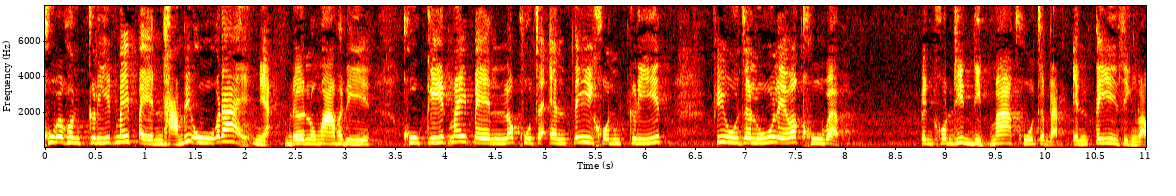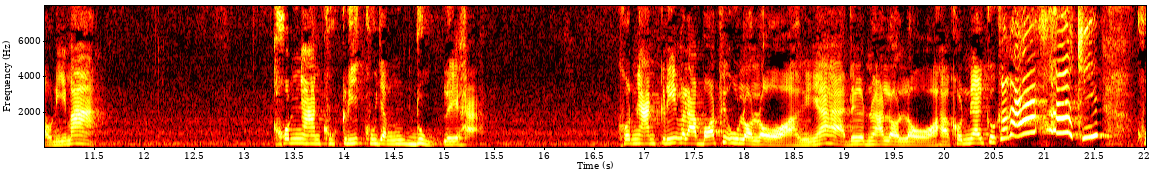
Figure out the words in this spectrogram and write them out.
ครูเป็นคนกรีดไม่เป็นถามพี่อูก็ได้เนี่ยเดินลงมาพอดีครูกรีดไม่เป็นแล้วครูจะแอนตี้คนกรีดพี่อูจะรู้เลยว่าครูแบบ เป็นคนที่ดิบมากครูจะแบบแอนตี้สิ่งเหล่านี้มาก คนงานครูกรีดครูยังดุเลยค่ะ คนงานกรีดเวลาบอสพี่อูหล่อๆอย่างเงี้ยค่ะ เดินมาหล่อๆค่ะ คนงานครูก็อ้ากรีดครู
